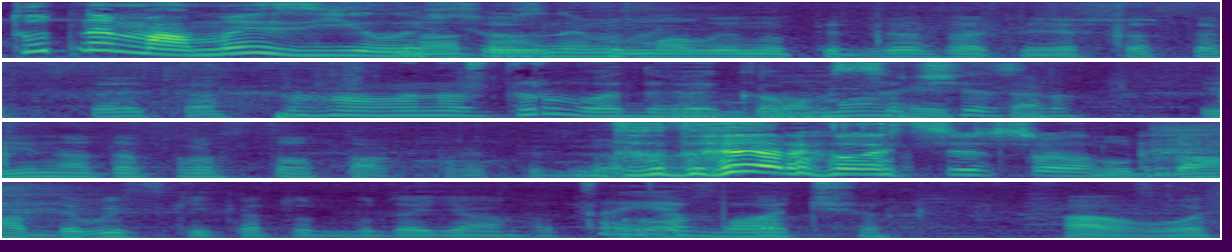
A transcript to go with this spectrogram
Тут нема, ми з'їли всю з цю ним. малину підв'язати. Я зараз так все, так? Ага, вона здорова, диви, яка височезна. Її треба просто отак До дерева чи що? Ну так, да, дивись, скільки тут буде ягод. Та я Просто. бачу. А ось.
